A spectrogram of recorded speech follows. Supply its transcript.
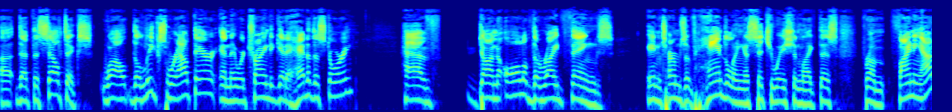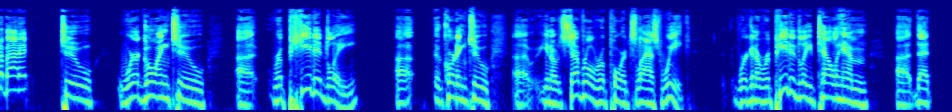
uh, that the Celtics, while the leaks were out there and they were trying to get ahead of the story, have done all of the right things in terms of handling a situation like this from finding out about it to we're going to uh, repeatedly, uh, according to uh, you know several reports last week, we're going to repeatedly tell him uh, that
